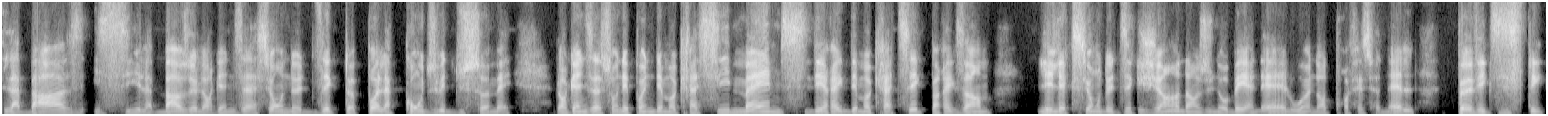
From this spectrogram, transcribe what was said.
la base ici, la base de l'organisation ne dicte pas la conduite du sommet. L'organisation n'est pas une démocratie, même si des règles démocratiques, par exemple l'élection de dirigeants dans une OBNL ou un ordre professionnel, peuvent exister.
